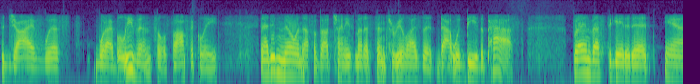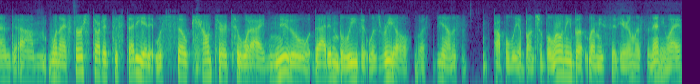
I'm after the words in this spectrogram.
to jive with what I believe in philosophically. And I didn't know enough about Chinese medicine to realize that that would be the path. But I investigated it, and um, when I first started to study it, it was so counter to what I knew that I didn't believe it was real. You know, this is probably a bunch of baloney, but let me sit here and listen anyway.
